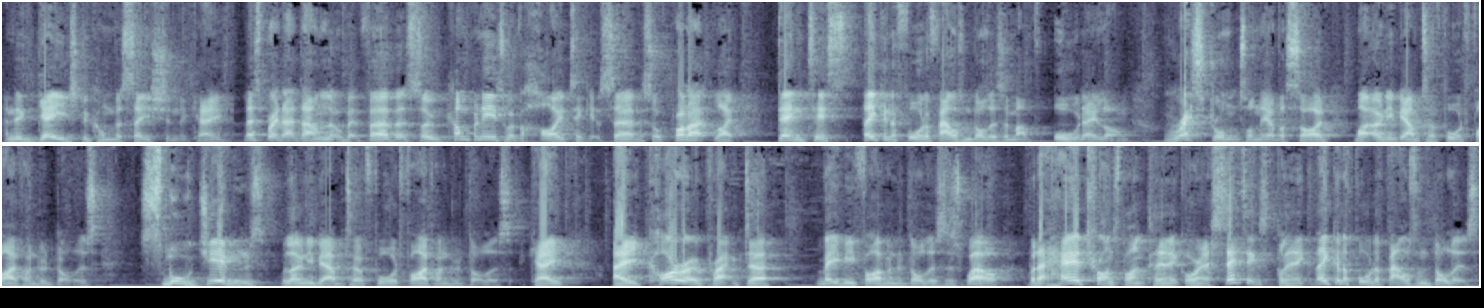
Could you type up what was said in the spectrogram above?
and engage the conversation, okay? Let's break that down a little bit further. So companies with a high ticket service or product like Dentists, they can afford $1,000 a month all day long. Restaurants, on the other side, might only be able to afford $500. Small gyms will only be able to afford $500, okay? A chiropractor maybe $500 as well. But a hair transplant clinic or an aesthetics clinic, they can afford $1,000.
